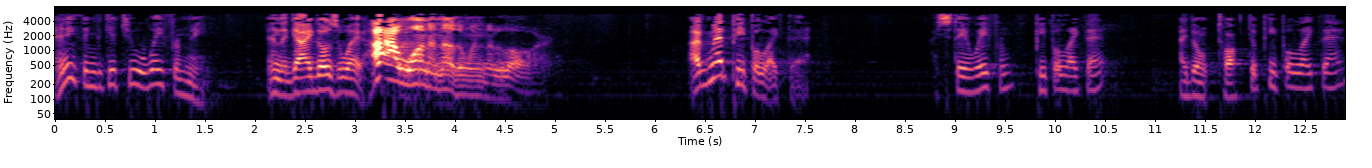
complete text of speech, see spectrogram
Anything to get you away from me. And the guy goes away. I want another one, the Lord. I've met people like that. I stay away from people like that. I don't talk to people like that.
